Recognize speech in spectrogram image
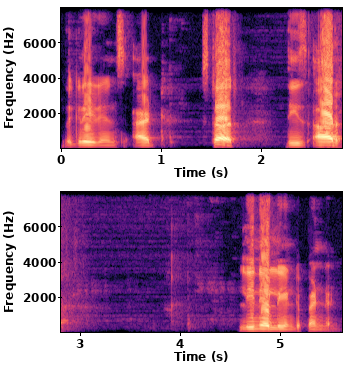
the gradients at star these are linearly independent.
